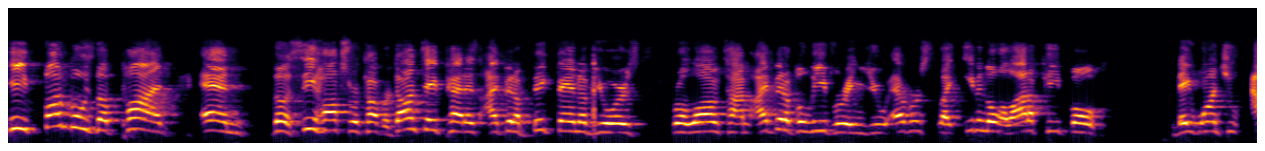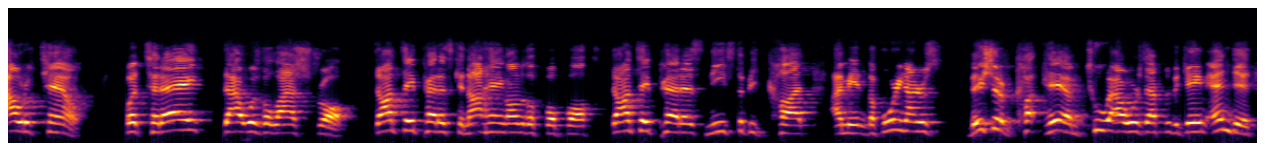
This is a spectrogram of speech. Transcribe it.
He fumbles the punt and the Seahawks recover. Dante Pettis, I've been a big fan of yours for a long time. I've been a believer in you ever like even though a lot of people they want you out of town. But today, that was the last straw. Dante Pettis cannot hang on to the football. Dante Pettis needs to be cut. I mean, the 49ers, they should have cut him two hours after the game ended.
